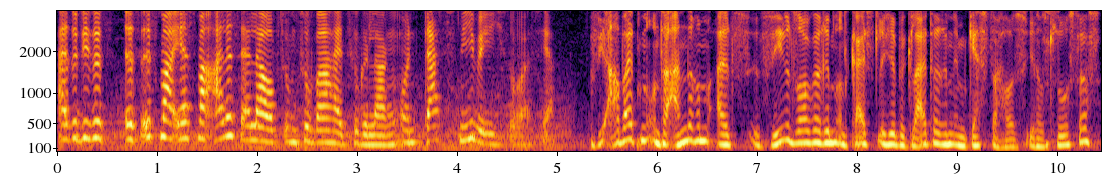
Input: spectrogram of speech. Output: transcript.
Also dieses, es ist mal erstmal alles erlaubt, um zur Wahrheit zu gelangen. Und das liebe ich sowas, ja. Sie arbeiten unter anderem als Seelsorgerin und geistliche Begleiterin im Gästehaus Ihres Klosters.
